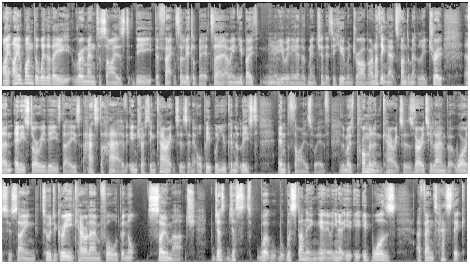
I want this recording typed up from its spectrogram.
I, I wonder whether they romanticized the the facts a little bit. Uh, I mean, you both, you know, hmm. you and Ian have mentioned it's a human drama, and I think that's fundamentally true. And any story these days has to have interesting characters in it, or people you can at least empathise with. The most prominent characters, Verity Lambert, Waris Hussein, to a degree Carole Ann Ford, but not so much, just just were, were stunning. You know, it, it was a fantastic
